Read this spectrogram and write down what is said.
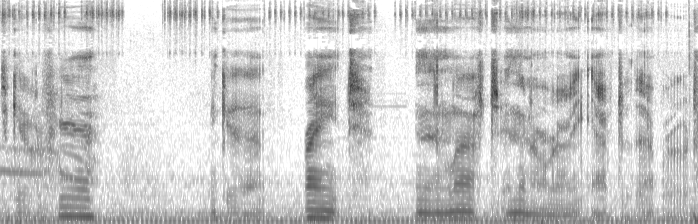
to get out of here, make a right, and then left, and then a right after that road.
